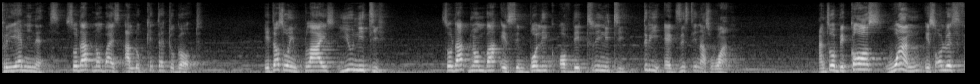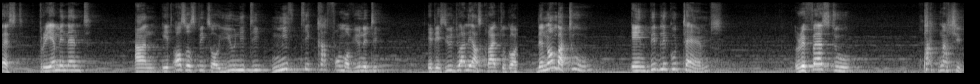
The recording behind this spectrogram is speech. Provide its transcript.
preeminence. So that number is allocated to God. It also implies unity. So that number is symbolic of the Trinity, three existing as one. And so because one is always first, preeminent, and it also speaks of unity, mystical form of unity, it is usually ascribed to God. The number two, in biblical terms, refers to partnership,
